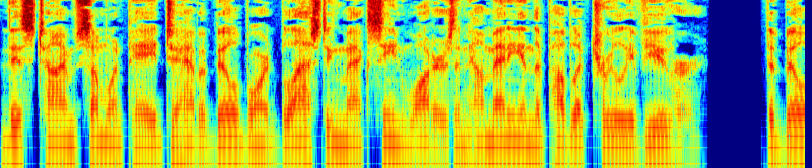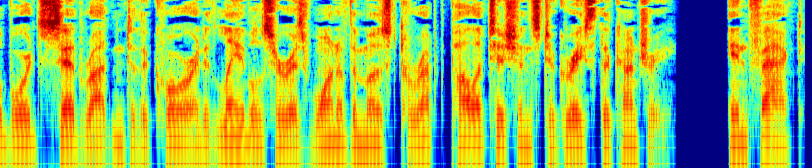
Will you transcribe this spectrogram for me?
This time someone paid to have a billboard blasting Maxine Waters and how many in the public truly view her. The billboard said rotten to the core and it labels her as one of the most corrupt politicians to grace the country. In fact,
